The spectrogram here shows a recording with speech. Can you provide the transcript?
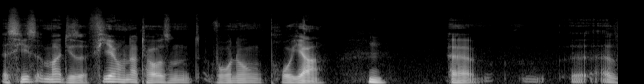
es hieß immer diese 400.000 Wohnungen pro Jahr. Hm. Äh, also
